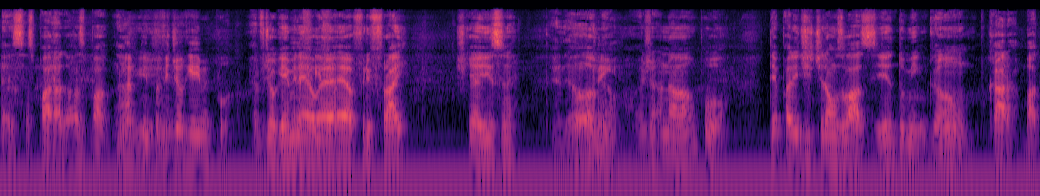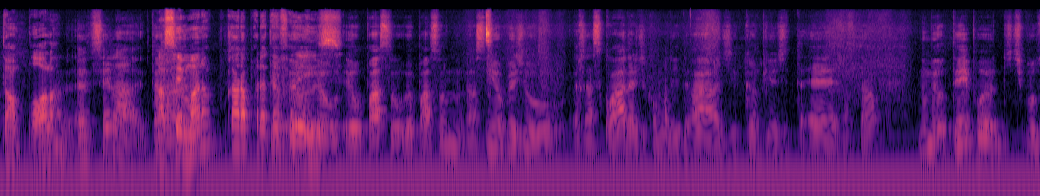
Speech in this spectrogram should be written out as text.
Essas paradas, umas bagunças. Ah, pipa videogame, pô. É videogame, É né? FIFA. É, é Free Fry. Acho que é isso, né? Entendeu? Ô, Não tem- meu, eu já, não, pô. Tempo ali de tirar uns lazer, domingão. Cara, bater uma bola. Eu sei lá. tá- Na semana, o cara pode até Eu, fazer eu, isso. eu, eu passo, eu passo, assim, eu vejo essas quadras de comunidade, campinho de terra e tal. No meu tempo, eu, tipo,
